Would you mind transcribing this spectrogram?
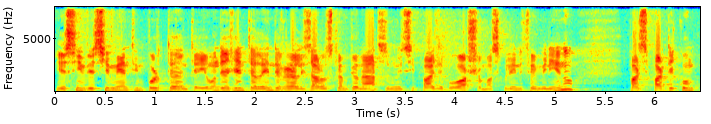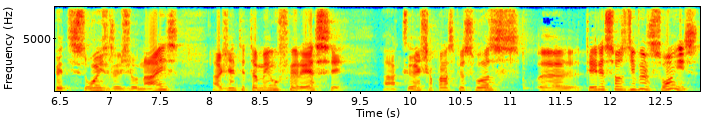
esse investimento importante. Aí, onde a gente, além de realizar os campeonatos municipais de bocha, masculino e feminino, participar de competições regionais, a gente também oferece a cancha para as pessoas eh, terem suas diversões.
